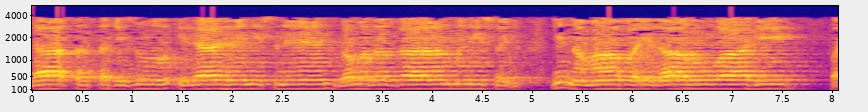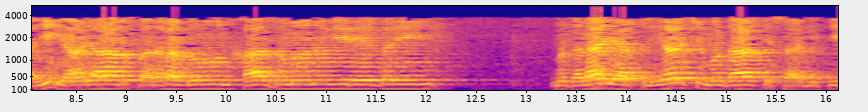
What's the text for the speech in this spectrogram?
لا تتخذوا الہین اسنین، دو مددگاران منی سی، انما و الہ واحد۔ فہی آیا فرحبون خاص زمان ویرے گئی مدلائل چی مدا کے ثابتی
